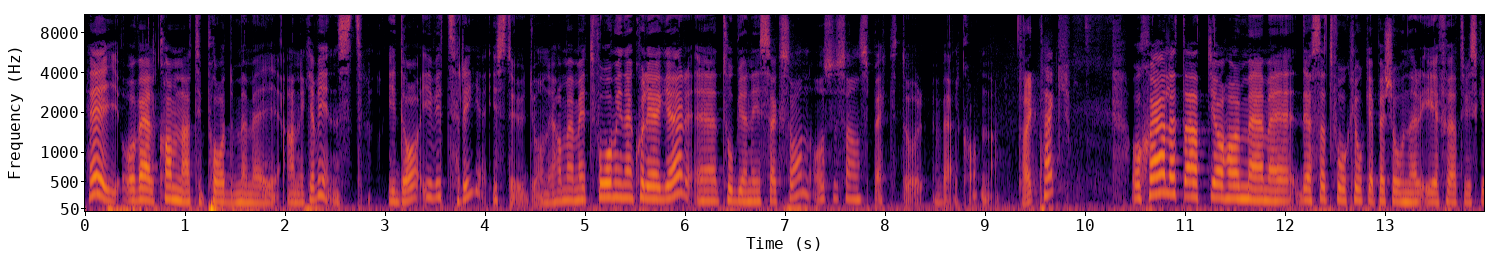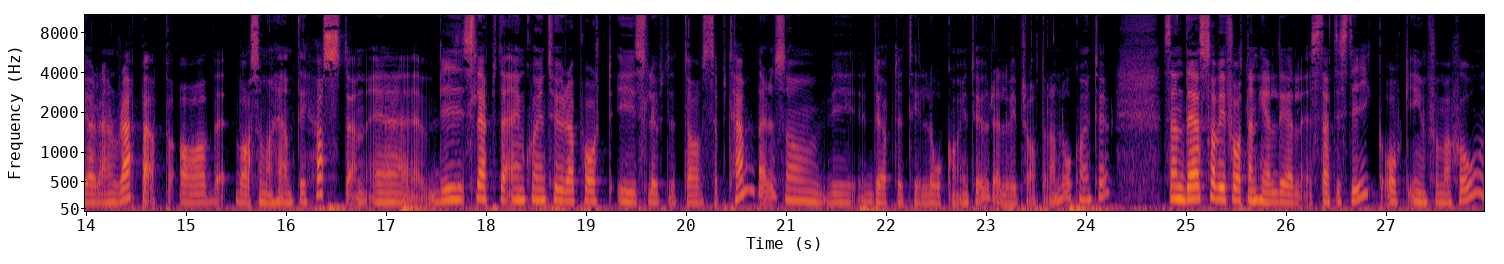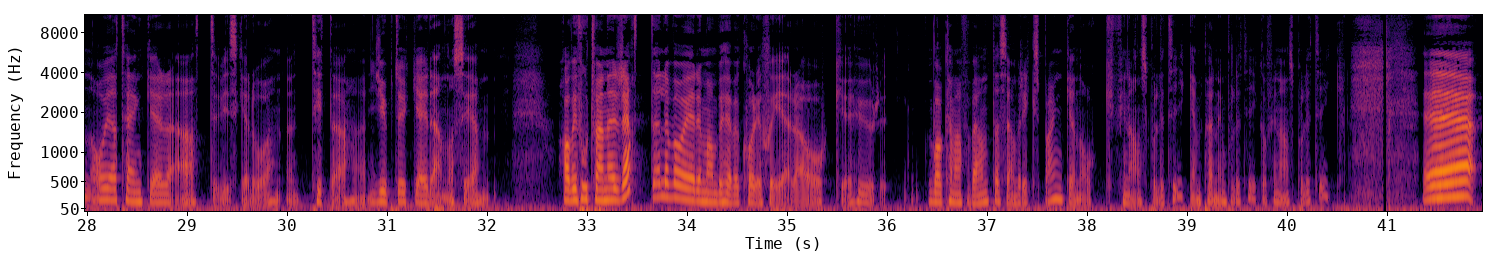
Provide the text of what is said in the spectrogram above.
Hej och välkomna till podd med mig Annika Winst. Idag är vi tre i studion. Jag har med mig två av mina kollegor, eh, Torbjörn Isaksson och Susanne Spektor. Välkomna. Tack. Tack. Och skälet att jag har med mig dessa två kloka personer är för att vi ska göra en wrap-up av vad som har hänt i hösten. Eh, vi släppte en konjunkturrapport i slutet av september som vi döpte till lågkonjunktur, eller vi pratade om lågkonjunktur. Sen dess har vi fått en hel del statistik och information och jag tänker att vi ska då titta, djupdyka i den och se har vi fortfarande rätt eller vad är det man behöver korrigera och hur, vad kan man förvänta sig av Riksbanken och finanspolitiken, penningpolitik och finanspolitik? Eh,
